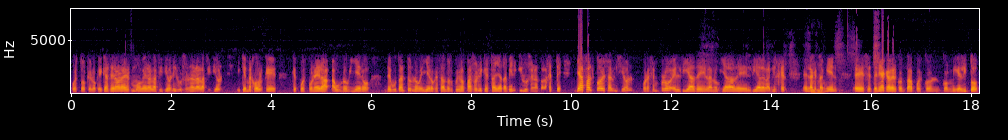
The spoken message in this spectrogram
puesto que lo que hay que hacer ahora es mover a la afición ilusionar a la afición y qué mejor que que pues poner a, un novillero debutante, un novillero que está dando sus primeros pasos y que está ya también ilusionando a la gente. Ya faltó esa visión, por ejemplo, el día de la novillada del Día de la Virgen, en la que también eh, se tenía que haber contado pues con, con, Miguelito,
